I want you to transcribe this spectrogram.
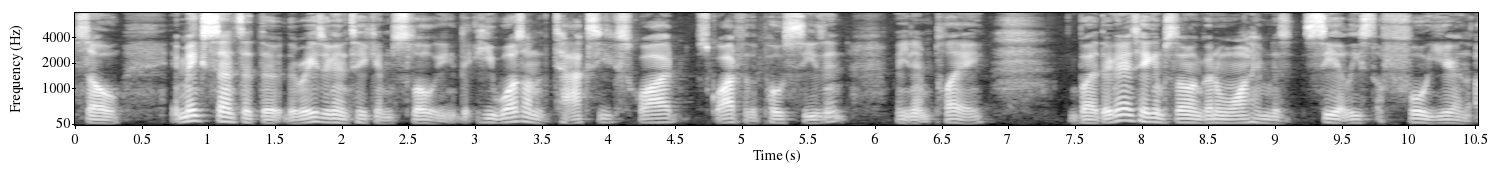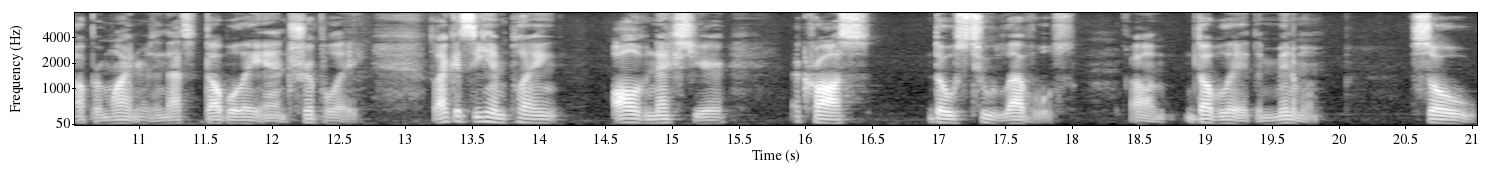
So it makes sense that the, the Rays are going to take him slowly. He was on the taxi squad squad for the postseason, but he didn't play. But they're going to take him slow and going to want him to see at least a full year in the upper minors, and that's double A and triple A. So I could see him playing all of next year across those two levels um, double A at the minimum. So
